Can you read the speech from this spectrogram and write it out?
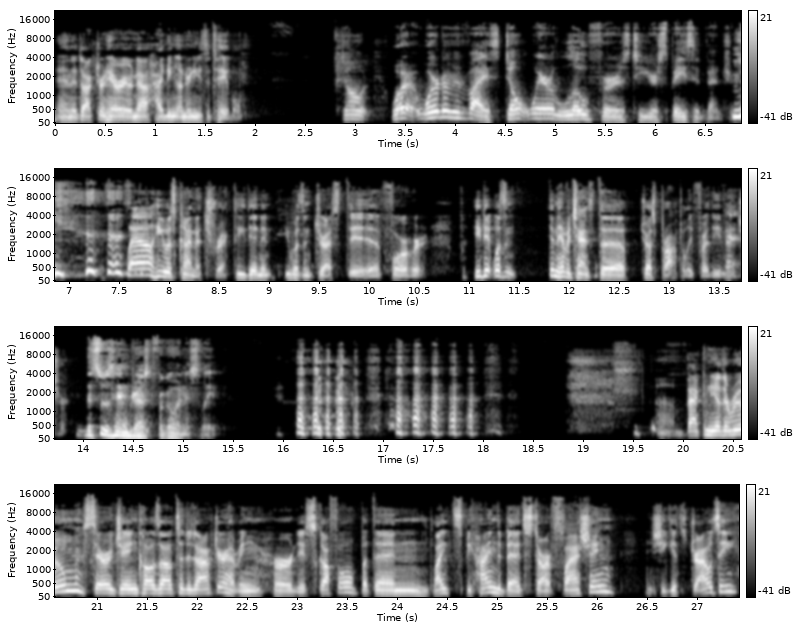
And the doctor and Harry are now hiding underneath the table. Don't word, word of advice: don't wear loafers to your space adventures. Well, he was kind of tricked. He didn't. He wasn't dressed uh, for. He did, wasn't. Didn't have a chance to dress properly for the adventure. This was him dressed for going to sleep. Uh, back in the other room, Sarah Jane calls out to the doctor, having heard a scuffle, but then lights behind the bed start flashing, and she gets drowsy,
